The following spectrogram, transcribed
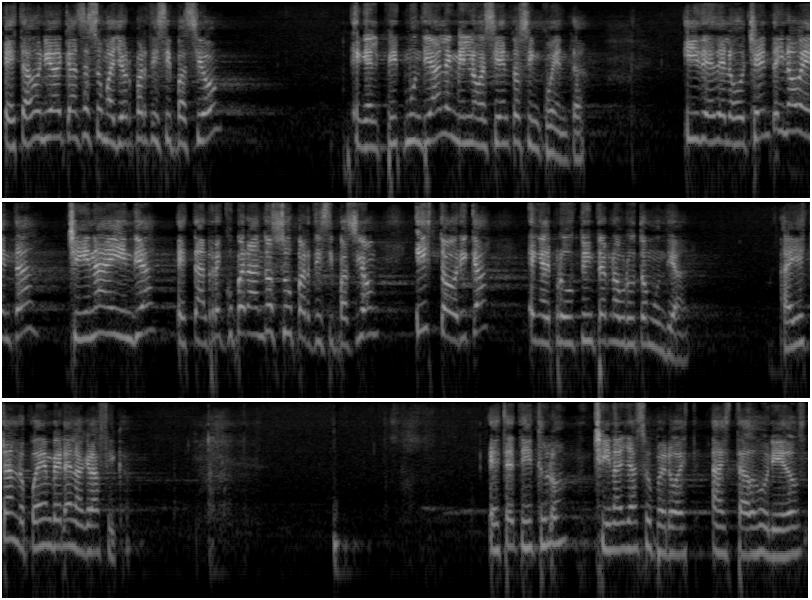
Estados Unidos alcanza su mayor participación en el PIB mundial en 1950. Y desde los 80 y 90, China e India están recuperando su participación histórica en el Producto Interno Bruto Mundial. Ahí están, lo pueden ver en la gráfica. Este título, China ya superó a Estados Unidos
